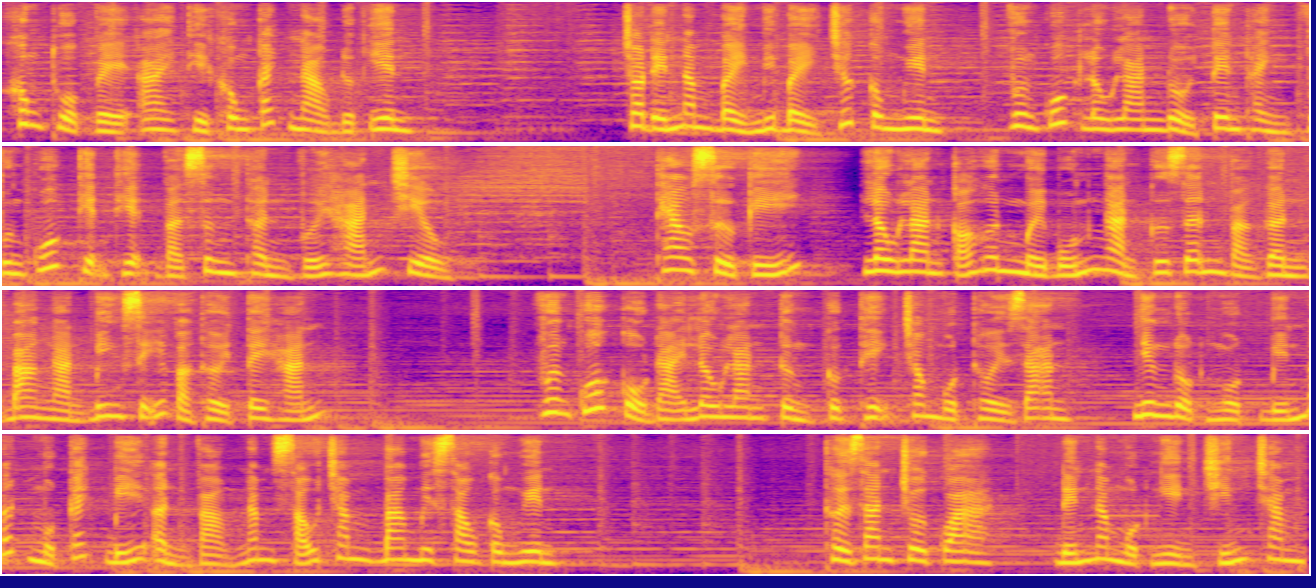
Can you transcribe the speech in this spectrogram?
không thuộc về ai thì không cách nào được yên. Cho đến năm 77 trước công nguyên, Vương quốc Lâu Lan đổi tên thành Vương quốc Thiện Thiện và xưng thần với Hán Triều. Theo sử ký, Lâu Lan có hơn 14.000 cư dân và gần 3.000 binh sĩ vào thời Tây Hán. Vương quốc cổ đại Lâu Lan từng cực thịnh trong một thời gian, nhưng đột ngột biến mất một cách bí ẩn vào năm 630 sau công nguyên. Thời gian trôi qua, đến năm 1900,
